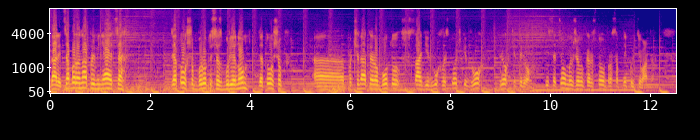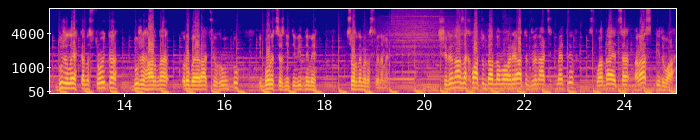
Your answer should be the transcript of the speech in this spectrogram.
Далі ця борона приміняється для того, щоб боротися з бур'яном, для того, щоб е, починати роботу в стадії двох листочків, двох, трьох, чотирьох. Після цього ми вже використовуємо просапний культиватор. Дуже легка настройка, дуже гарна робить аерацію ґрунту і бореться з нітевідними сорними рослинами. Ширина захвату даного агрегату 12 метрів, складається раз і два.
